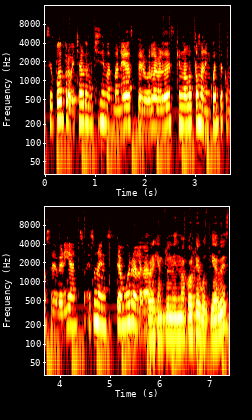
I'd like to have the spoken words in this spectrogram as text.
Se, puede aprovechar de muchísimas maneras, pero la verdad es que no lo toman en cuenta como se debería. Es una industria muy relegada. Por ejemplo, el mismo Jorge Gutiérrez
